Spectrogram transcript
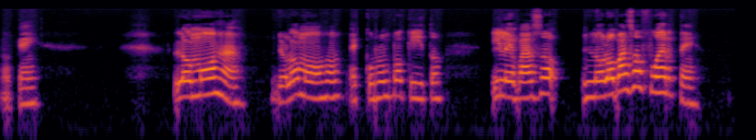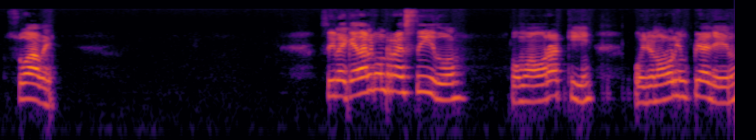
Ok. Lo moja. Yo lo mojo, escurro un poquito y le paso, no lo paso fuerte, suave. Si le queda algún residuo, como ahora aquí, pues yo no lo limpié ayer.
